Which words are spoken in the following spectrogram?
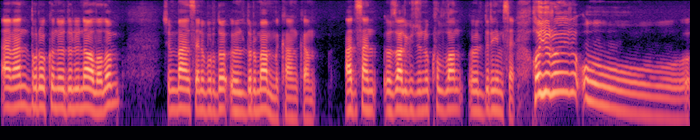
Hemen Brock'un ödülünü alalım. Şimdi ben seni burada öldürmem mi kankam? Hadi sen özel gücünü kullan öldüreyim seni. Hayır hayır. Oo.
